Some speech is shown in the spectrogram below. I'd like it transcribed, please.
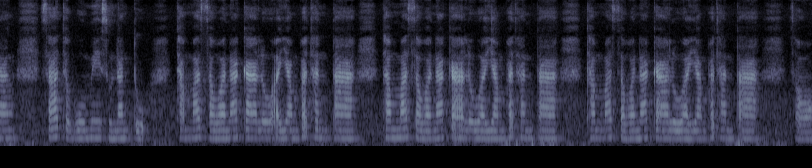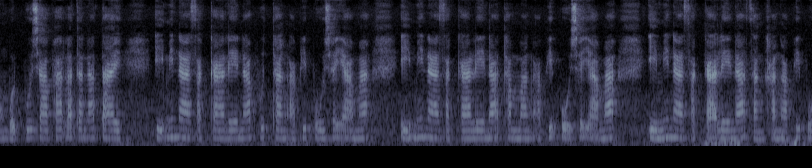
นัง สาธโวเมสุนันตุธรรมสวนาการโลอยัมพทันตา ธรรมสวนาการโลอยัมพทันตา ธรรมสวนาการโลอยัมพทันตา สองบทบูชาพระรัตนตรัยอิมินาสักกาเลนะพุทธังอภิปูชยามะ อิมินาสักกาเลนะธรรมังอภิปูชยามะ อิมินาสักกาเลนะสังฆังอภิปู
